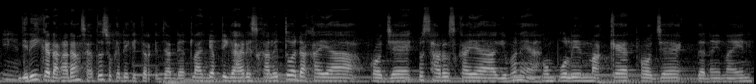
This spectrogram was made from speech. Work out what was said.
Iya. Jadi kadang-kadang saya tuh suka dikejar-kejar deadline. Tiap tiga hari sekali tuh ada kayak project, terus harus kayak gimana ya, ngumpulin market, project dan lain-lain.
